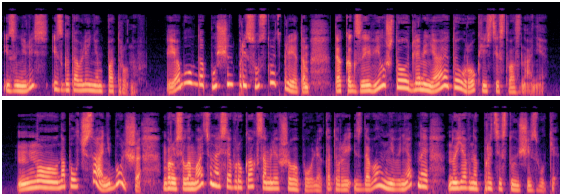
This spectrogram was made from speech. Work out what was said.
и занялись изготовлением патронов. Я был допущен присутствовать при этом, так как заявил, что для меня это урок естествознания. Но на полчаса, а не больше, бросила мать, унося в руках сомлевшего поля, который издавал невнятные, но явно протестующие звуки.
